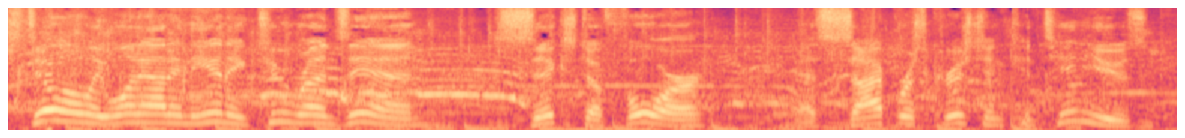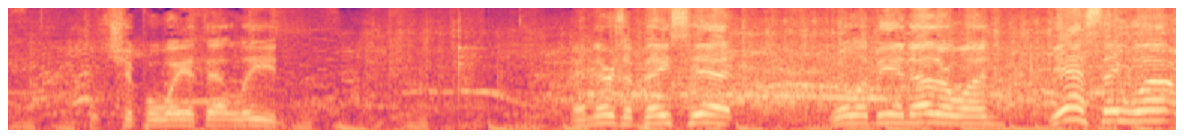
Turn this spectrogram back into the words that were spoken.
Still only one out in the inning, two runs in, six to four, as Cypress Christian continues to chip away at that lead. And there's a base hit. Will it be another one? Yes, they wa-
